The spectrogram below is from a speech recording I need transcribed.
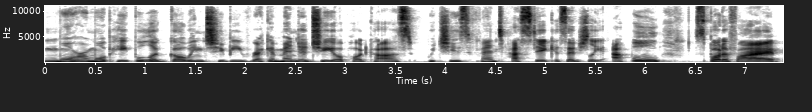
more and more people are going to be recommended to your podcast, which is fantastic. Essentially, Apple, Spotify,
